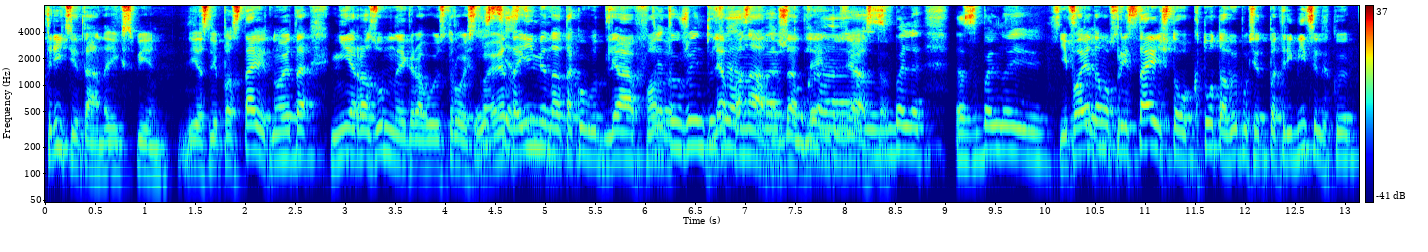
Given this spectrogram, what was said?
Три Титана XP, если поставить, но это не разумное игровое устройство. Это именно такой вот для, фа... это уже для фанатов, да, для энтузиастов. С, боль... с больной И поэтому представить, что кто-то выпустит потребительскую...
